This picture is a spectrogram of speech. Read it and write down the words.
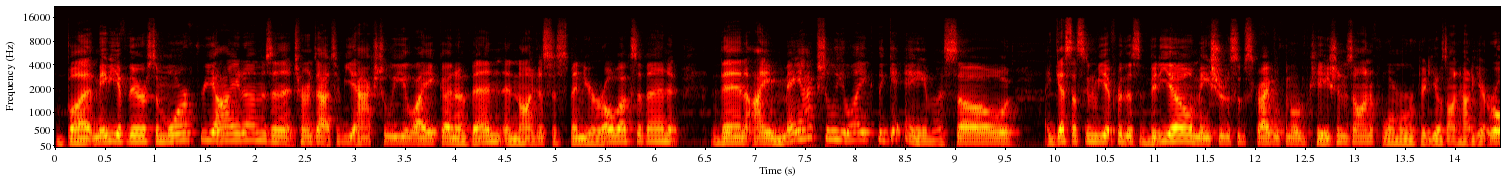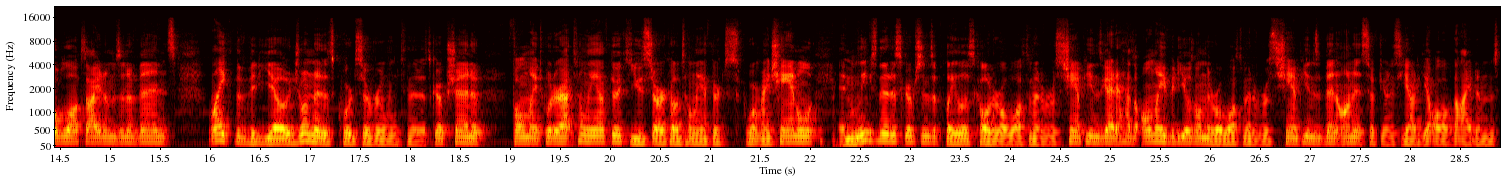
But maybe if there are some more free items and it turns out to be actually like an event and not just a spend your Robux event, then I may actually like the game. So I guess that's going to be it for this video. Make sure to subscribe with the notifications on for more videos on how to get Roblox items and events. Like the video, join my Discord server linked in the description. Follow my Twitter at Telanthric, use star code Telanthric to support my channel, and links in the description is a playlist called Roblox Metaverse Champions Guide. It has all my videos on the Roblox Metaverse Champions event on it, so if you want to see how to get all of the items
